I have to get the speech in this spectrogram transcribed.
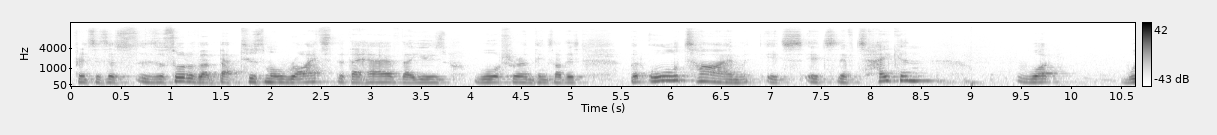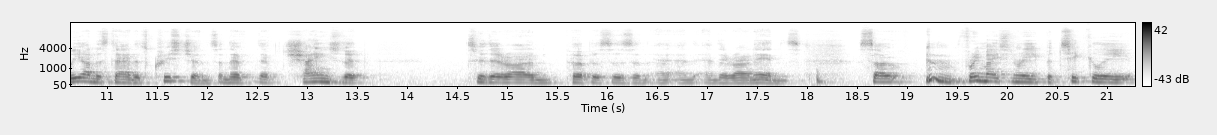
For instance, there's, there's, a sort of a baptismal rite that they have. They use water and things like this, but all the time it's it's they've taken what we understand as Christians and they've they've changed it to their own purposes and, and, and their own ends. So Freemasonry particularly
